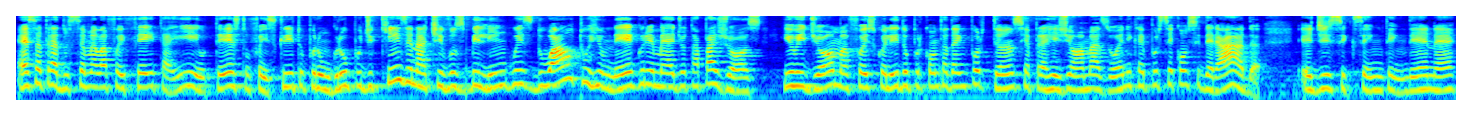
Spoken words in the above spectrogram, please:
Essa tradução ela foi feita aí, o texto foi escrito por um grupo de 15 nativos bilíngues do Alto Rio Negro e Médio Tapajós. E o idioma foi escolhido por conta da importância para a região amazônica e por ser considerada, eu disse que você entender, né?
